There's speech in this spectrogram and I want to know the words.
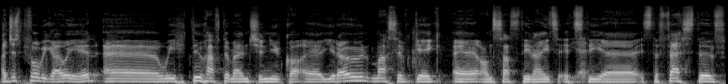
And just before we go, Ian, uh, we do have to mention you've got uh, your own massive gig uh, on Saturday night. It's Yeah. the uh, it's the festive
